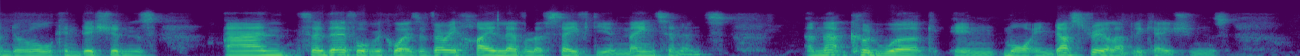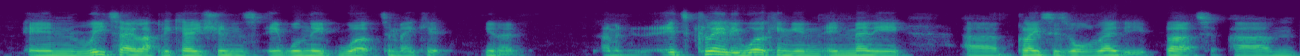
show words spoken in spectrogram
under all conditions. And so, therefore, requires a very high level of safety and maintenance and that could work in more industrial applications. In retail applications, it will need work to make it, you know, I mean, it's clearly working in, in many uh, places already, but um,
